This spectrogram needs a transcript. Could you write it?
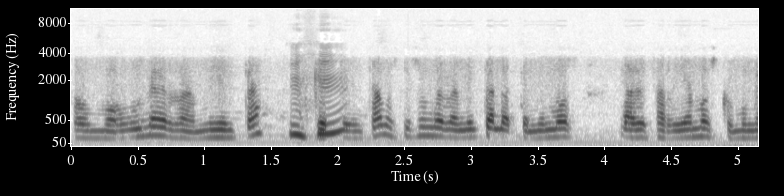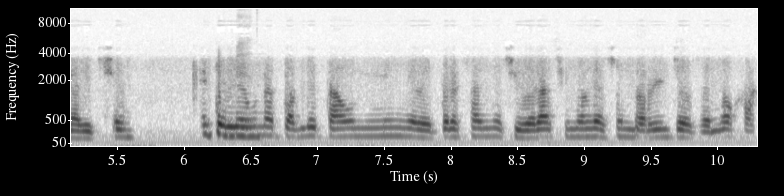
como una herramienta, que pensamos que es una herramienta, la tenemos, la desarrollamos como una adicción Quítale una tableta a un niño de tres años y verás si no le hace un berrinche o se enoja.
